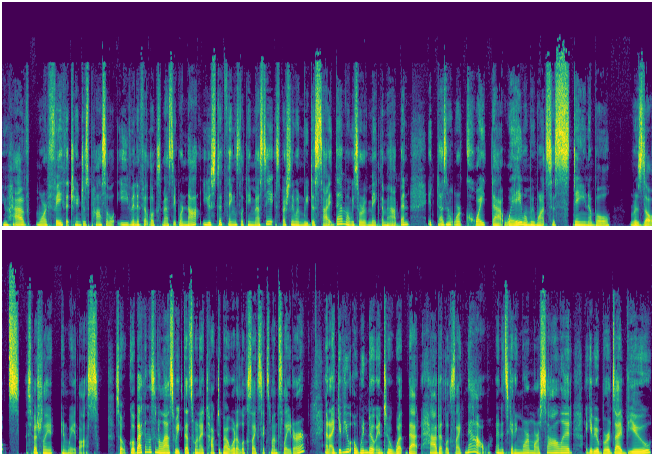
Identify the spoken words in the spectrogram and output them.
you have more faith that change is possible, even if it looks messy. We're not used to things looking messy, especially when we decide them and we sort of make them happen. It doesn't work quite that way when we want sustainable results, especially in weight loss. So go back and listen to last week. That's when I talked about what it looks like six months later. And I give you a window into what that habit looks like now. And it's getting more and more solid. I give you a bird's eye view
